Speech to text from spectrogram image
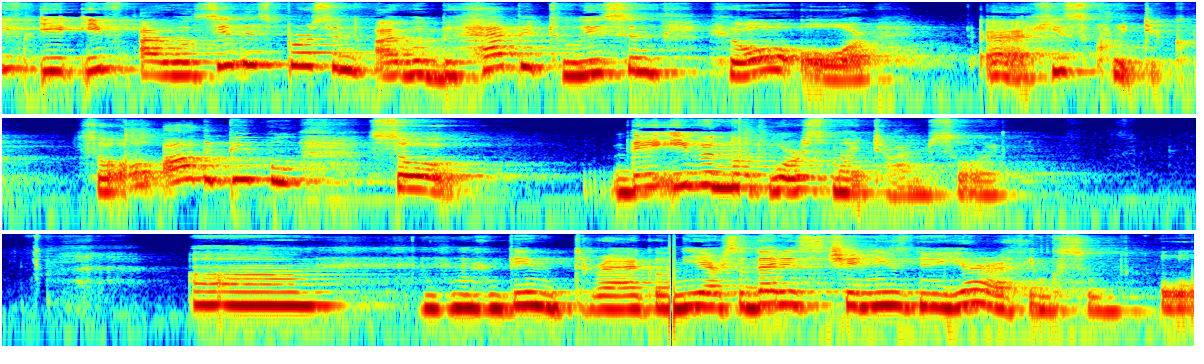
if, if I will see this person, I will be happy to listen her or uh, his critic. So all other people, so they even not worth my time, sorry. Um, been dragon, yeah, so that is Chinese New Year, I think soon, or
